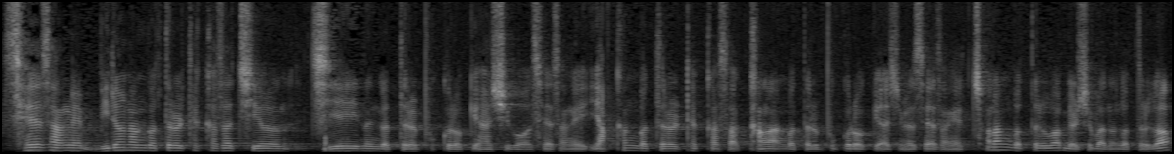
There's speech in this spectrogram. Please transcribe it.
세상에 미련한 것들을 택하사 지혜 있는 것들을 부끄럽게 하시고 세상에 약한 것들을 택하사 강한 것들을 부끄럽게 하시며 세상에 천한 것들과 멸시받는 것들과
